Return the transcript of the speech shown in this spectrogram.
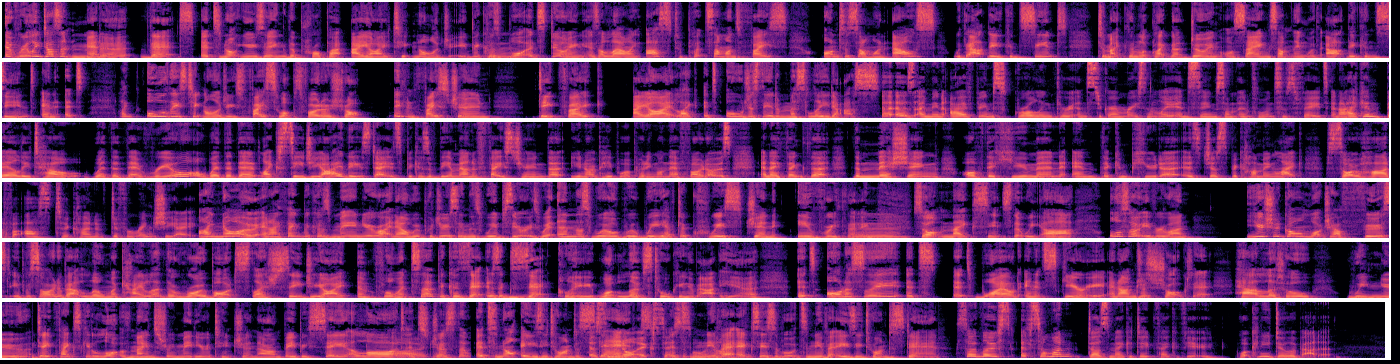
it really doesn't matter that it's not using the proper AI technology because hmm. what it's doing is allowing us to put someone's face onto someone else without their consent to make them look like they're doing or saying something without their consent. And it's like all these technologies face swaps, Photoshop, even Facetune, deepfake, AI like it's all just there to mislead us. It is. I mean, I've been scrolling through Instagram recently and seeing some influencers' feeds, and I can barely tell whether they're real or whether they're like CGI these days because of the amount of Facetune that, you know, people are putting on their photos. And I think that the meshing of the human and the computer is just becoming like so hard for us to kind of differentiate. I know, and I think because me and you right now, we're producing this web series, we're in this world where we have to question everything. Mm. So it makes sense that we are. Also, everyone, you should go and watch our first episode about Lil Miquela, the robot slash CGI influencer, because that is exactly what Liv's talking about here. It's honestly, it's it's wild and it's scary, and I'm just shocked at how little we knew. Deepfakes get a lot of mainstream media attention. They're on BBC a lot. Oh, it's okay. just that it's not easy to understand. It's not accessible. It's never enough. accessible. It's never easy to understand. So, Luce, if someone does make a deepfake of you, what can you do about it?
